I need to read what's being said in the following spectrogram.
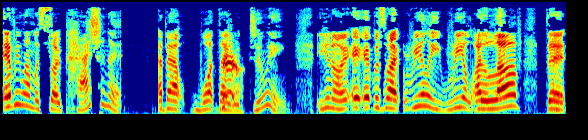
Everyone was so passionate about what they Yeah. were doing. You know, it, it was like really real. I love that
